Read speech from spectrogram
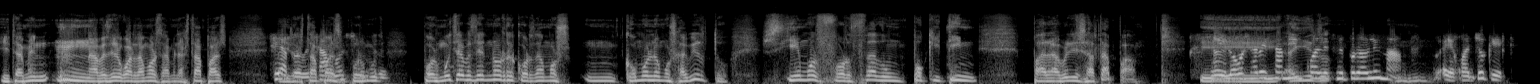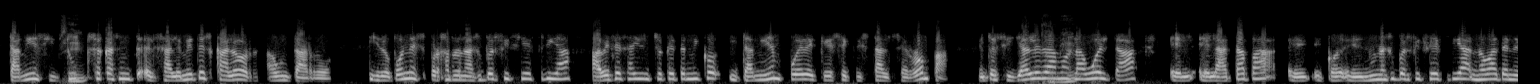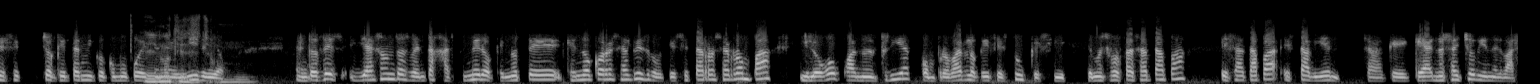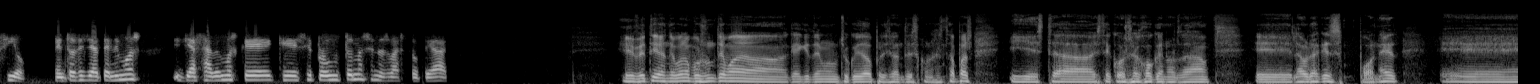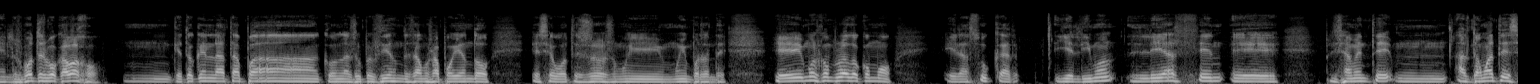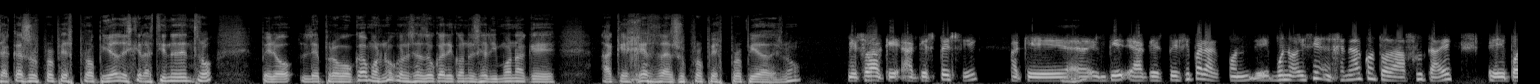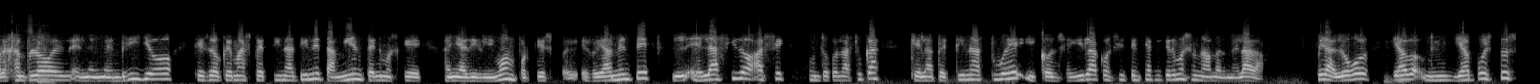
y también a veces guardamos también las tapas, y las tapas, pues, pues, muchas veces no recordamos mm, cómo lo hemos abierto, si hemos forzado un poquitín para abrir esa tapa. Y, no, y luego sabes también cuál es el problema, Juancho, que también si tú sacas un, o sea, le metes calor a un tarro y lo pones, por ejemplo, en una superficie fría, a veces hay un choque térmico y también puede que ese cristal se rompa. Entonces, si ya le damos la vuelta, el, la tapa eh, eh, en una superficie fría no va a tener ese choque térmico como puede tener el vidrio. Entonces, ya son dos ventajas. Primero, que no te que no corres el riesgo de que ese tarro se rompa y luego, cuando enfría, comprobar lo que dices tú, que si hemos forzado esa tapa, esa tapa está bien, o sea, que, que nos ha hecho bien el vacío. Entonces ya tenemos ya sabemos que, ese producto no se nos va a estropear. Efectivamente, bueno, pues un tema que hay que tener mucho cuidado precisamente con las tapas y esta, este consejo que nos da eh, Laura, que es poner eh, los botes boca abajo, mm, que toquen la tapa con la superficie donde estamos apoyando ese bote, eso es muy, muy importante. Eh, hemos comprobado cómo el azúcar y el limón le hacen precisamente mm, al tomate sacar sus propias propiedades que las tiene dentro, pero le provocamos, ¿no? Con ese azúcar y con ese limón a que a que ejerza sus propias propiedades, ¿no? Eso a que a que espese, a que a, que espese para eh, bueno, ese en general con toda la fruta, ¿eh? eh por ejemplo, en, el membrillo, que es lo que más pectina tiene, también tenemos que añadir limón porque es eh, realmente el ácido hace junto con el azúcar que la pectina actúe y conseguir la consistencia que queremos en una mermelada. Mira, luego ya, ya puestos,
